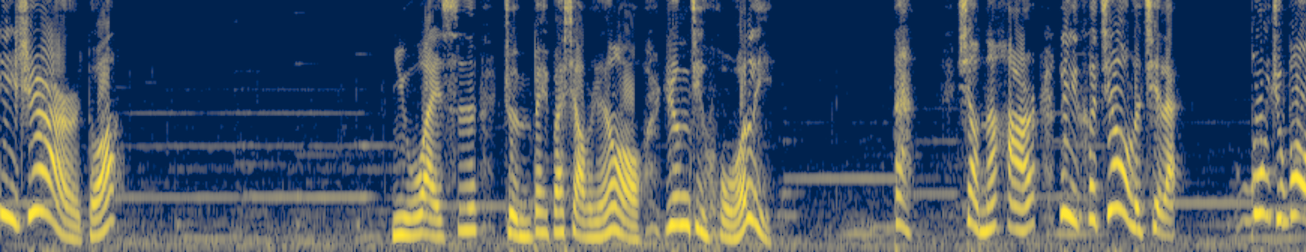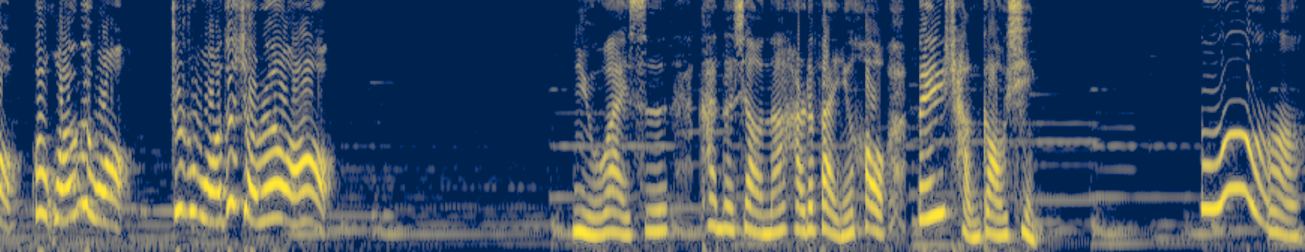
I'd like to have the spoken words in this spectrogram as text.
一只耳朵。女巫艾斯准备把小人偶扔进火里，但小男孩立刻叫了起来：“不许碰！快还给我！这是我的小人偶！”女巫艾斯看到小男孩的反应后非常高兴。嗯，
